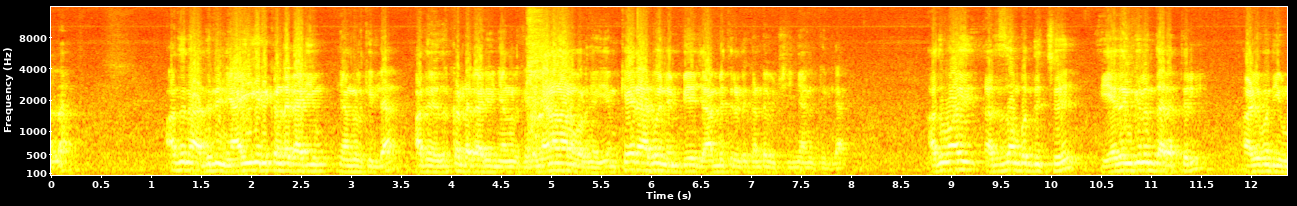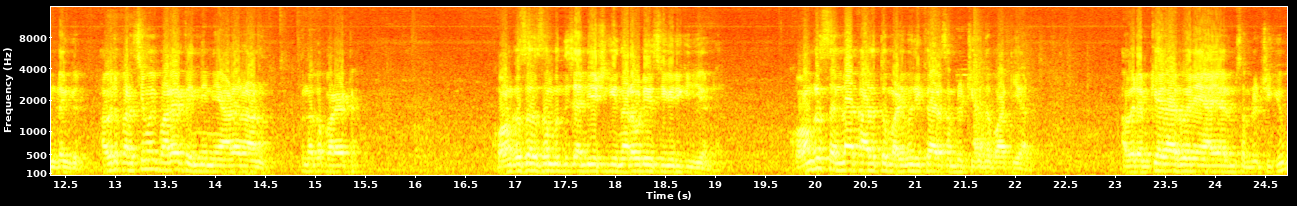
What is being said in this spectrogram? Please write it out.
അല്ല. അതിന് അതിന് ന്യായീകരിക്കേണ്ട കാര്യം ഞങ്ങൾക്കില്ല. അത് എതിർക്കേണ്ട കാര്യം ഞങ്ങൾക്കില്ല. ഞാനതാണ് പറഞ്ഞത്. എം കെ രാഘവൻ എം പിയെ ജാമ്യത്തിലെടുക്കേണ്ട വിഷയം ഞങ്ങൾക്കില്ല. അതുമായി അത് സംബന്ധിച്ച് ഏതെങ്കിലും തരത്തിൽ അഴിമതി ഉണ്ടെങ്കിൽ അവർ പരസ്യമായി പറയട്ടെ ഇന്ന ഇന്ന ആളുകളാണ് എന്നൊക്കെ പറയട്ടെ. കോൺഗ്രസ് അത് സംബന്ധിച്ച് അന്വേഷിക്കുകയും നടപടി സ്വീകരിക്കുകയും ചെയ്യണ്ടേ കോൺഗ്രസ് എല്ലാ കാലത്തും അഴിമതിക്കാരെ സംരക്ഷിക്കുന്ന പാർട്ടിയാണ്. അവർ എം കെ രാഘവനെ ആയാലും സംരക്ഷിക്കും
